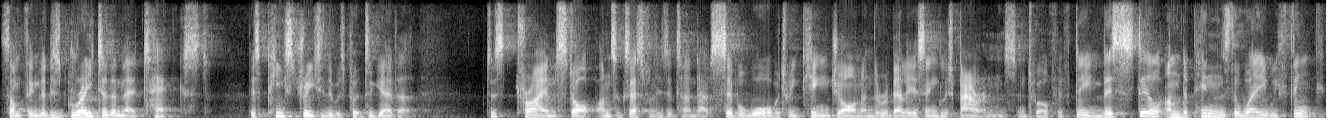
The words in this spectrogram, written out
something that is greater than their text. This peace treaty that was put together to try and stop, unsuccessfully as it turned out, civil war between King John and the rebellious English barons in 1215. This still underpins the way we think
